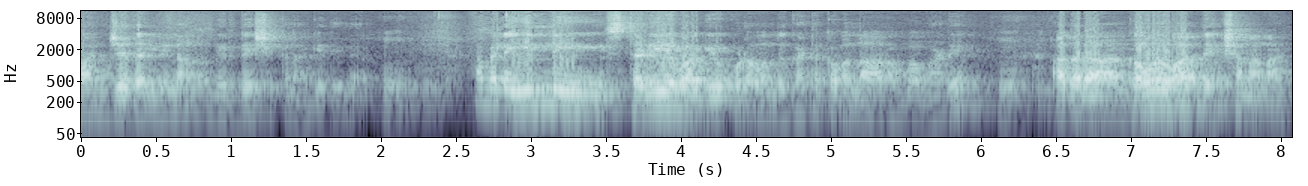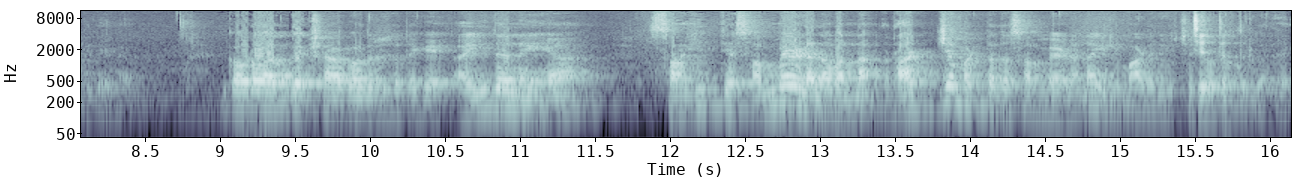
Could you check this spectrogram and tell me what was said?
ರಾಜ್ಯದಲ್ಲಿ ನಾನು ನಿರ್ದೇಶಕನಾಗಿದ್ದೀನಿ. ಆಮೇಲೆ ಇಲ್ಲಿ ಸ್ಥಳೀಯವಾಗಿಯೂ ಕೂಡ ಒಂದು ಘಟಕವನ್ನು ಆರಂಭ ಮಾಡಿ, ಅದರ ಗೌರವಾಧ್ಯಕ್ಷ ನಾನಾಗಿದ್ದೀನಿ. ಗೌರವಾಧ್ಯಕ್ಷ ಆಗೋದ್ರ ಜೊತೆಗೆ ಐದನೆಯ ಸಾಹಿತ್ಯ ಸಮ್ಮೇಳನವನ್ನು, ರಾಜ್ಯ ಮಟ್ಟದ ಸಮ್ಮೇಳನ ಇಲ್ಲಿ ಮಾಡಿದ್ವಿ ಚಿತ್ರದುರ್ಗದಲ್ಲಿ.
